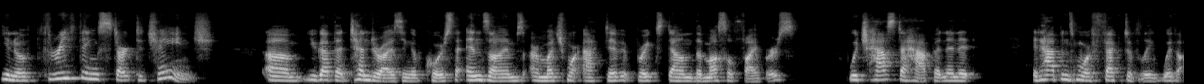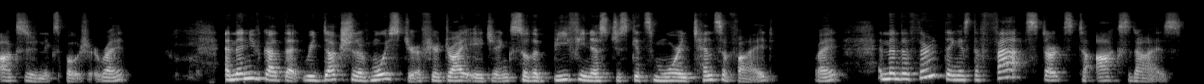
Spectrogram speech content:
you know, three things start to change um, you got that tenderizing, of course. The enzymes are much more active. It breaks down the muscle fibers, which has to happen, and it it happens more effectively with oxygen exposure, right? And then you've got that reduction of moisture if you're dry aging, so the beefiness just gets more intensified, right? And then the third thing is the fat starts to oxidize,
